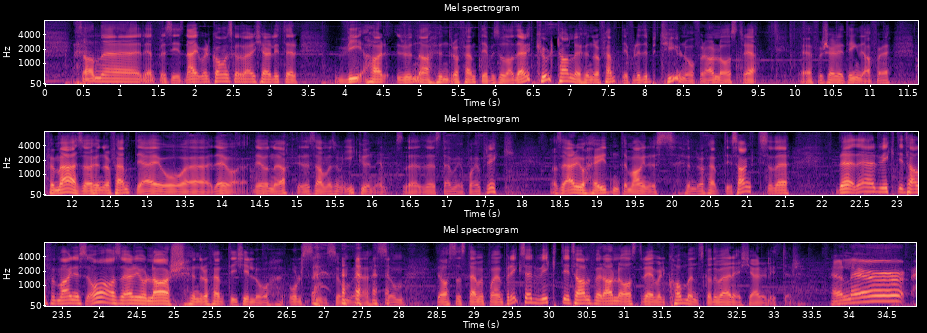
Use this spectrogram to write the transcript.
Sånn eh, rent presis. Nei, velkommen skal du være, kjære lytter. Vi har runda 150 episoder. Det er litt kult tallet 150, fordi det betyr noe for alle oss tre. Eh, forskjellige ting da For, for meg så 150 er jo, eh, det er jo Det er jo nøyaktig det samme som IQ-en min, så det, det stemmer jo på en prikk. Og så er det jo høyden til Magnus, 150 sankt, så det, det, det er et viktig tall for Magnus òg. Og så er det jo Lars, 150 kilo, Olsen, som, eh, som det også stemmer på en prikk. Så et viktig tall for alle oss tre. Velkommen skal du være, kjære lytter. Hello,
